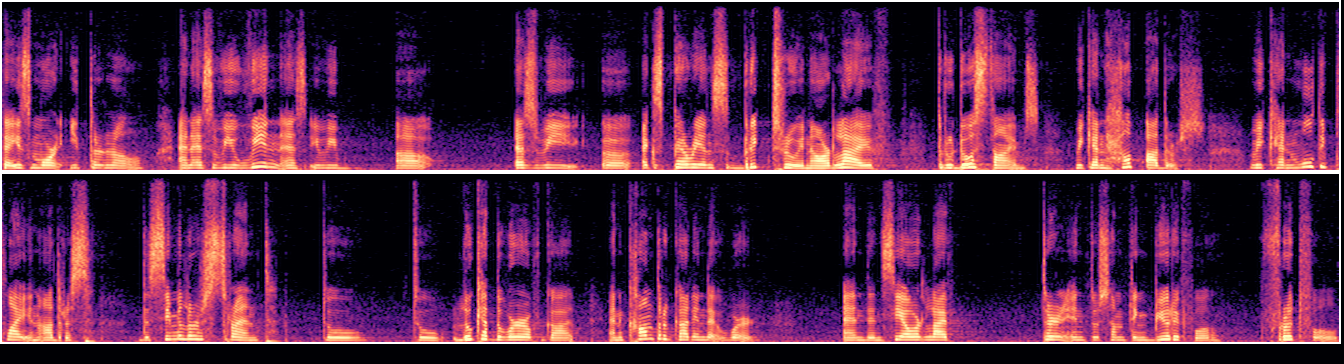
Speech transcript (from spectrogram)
that is more eternal. And as we win, as we uh, as we uh, experience breakthrough in our life through those times, we can help others. We can multiply in others the similar strength to, to look at the Word of God and counter God in that Word and then see our life turn into something beautiful, fruitful,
